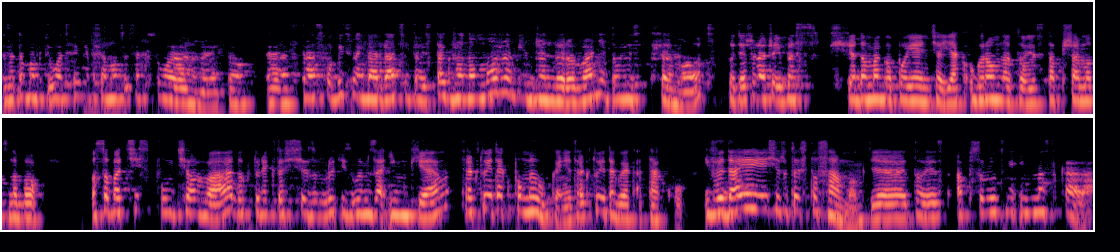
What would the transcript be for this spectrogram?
że to ma być ułatwienie przemocy seksualnej. To e, w transfobicznej narracji to jest tak, że no może być genderowanie to jest przemoc, chociaż raczej bez świadomego pojęcia, jak ogromna to jest ta przemoc, no bo osoba cispłciowa, do której ktoś się zwróci złym zaimkiem, traktuje tak pomyłkę, nie traktuje tego jak ataku. I wydaje jej się, że to jest to samo, gdzie to jest absolutnie inna skala.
